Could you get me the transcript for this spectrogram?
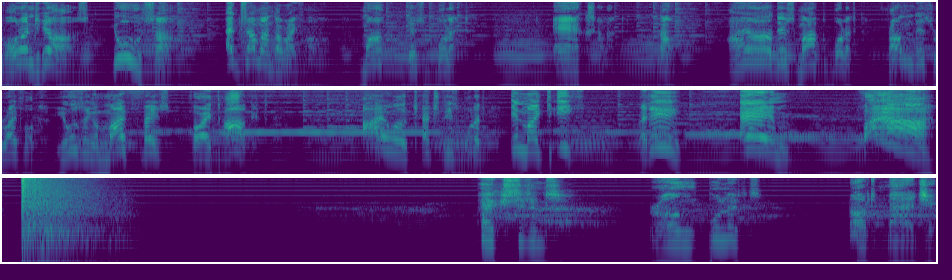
Volunteers, you, sir, examine the rifle. Mark this bullet. Excellent. Now, fire this marked bullet from this rifle using my face for a target. I will catch this bullet in my teeth. Ready? Aim! Fire! Accident. Wrong bullet. Not magic,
